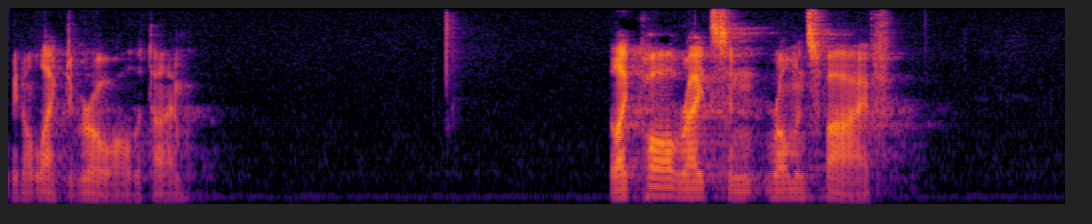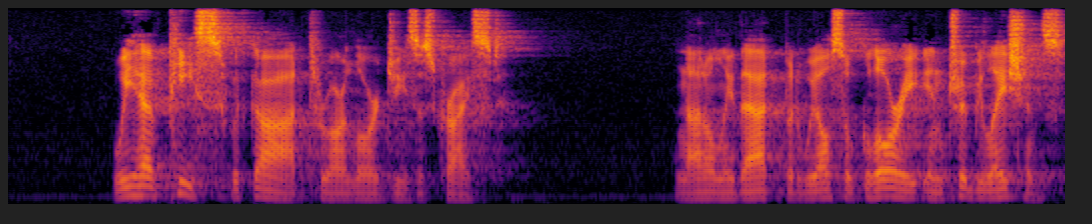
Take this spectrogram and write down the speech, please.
We don't like to grow all the time. Like Paul writes in Romans 5, we have peace with God through our Lord Jesus Christ. Not only that, but we also glory in tribulations,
